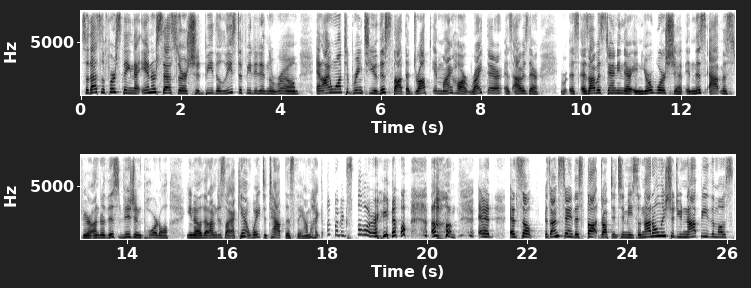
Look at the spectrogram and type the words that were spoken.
so that's the first thing, that intercessor should be the least defeated in the room. And I want to bring to you this thought that dropped in my heart right there as I was there, as, as I was standing there in your worship, in this atmosphere, under this vision portal, you know, that I'm just like, I can't wait to tap this thing. I'm like, I want to explore, you know? Um, and, and so as I'm saying, this thought dropped into me. So not only should you not be the most,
